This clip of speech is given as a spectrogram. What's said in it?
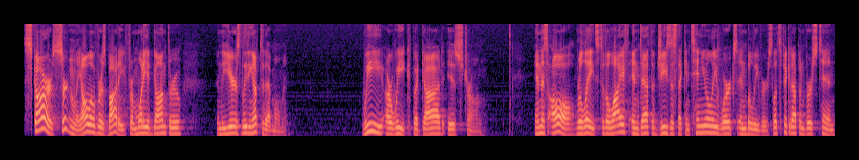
Scars, certainly, all over his body from what he had gone through in the years leading up to that moment. We are weak, but God is strong. And this all relates to the life and death of Jesus that continually works in believers. Let's pick it up in verse 10.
